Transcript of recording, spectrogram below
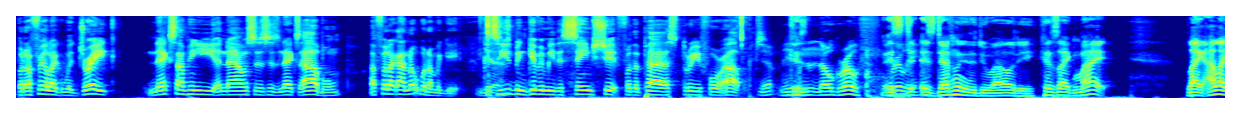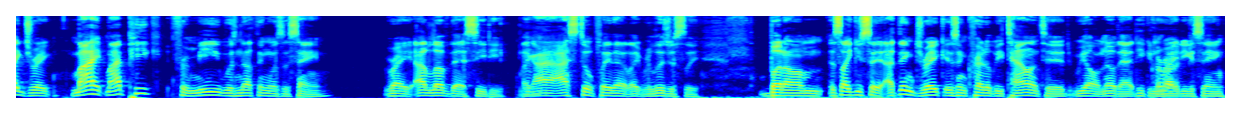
But I feel like with Drake, next time he announces his next album, I feel like I know what I'm gonna get because he's been giving me the same shit for the past three, four albums. Yep, he's no growth. It's really. it's definitely the duality because like my like I like Drake. My my peak for me was nothing was the same. Right, I love that CD. Like mm-hmm. I, I still play that like religiously. But um, it's like you say. I think Drake is incredibly talented. We all know that he can write, he can sing.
